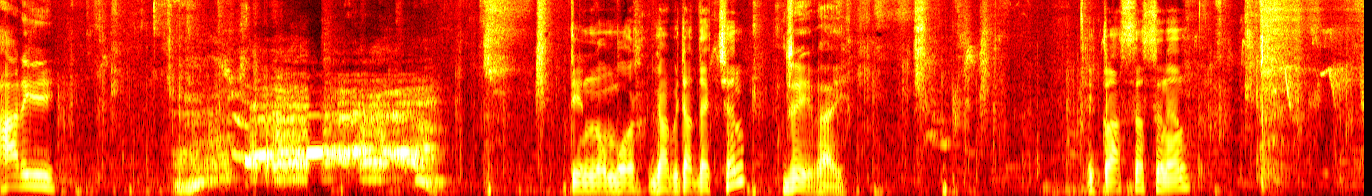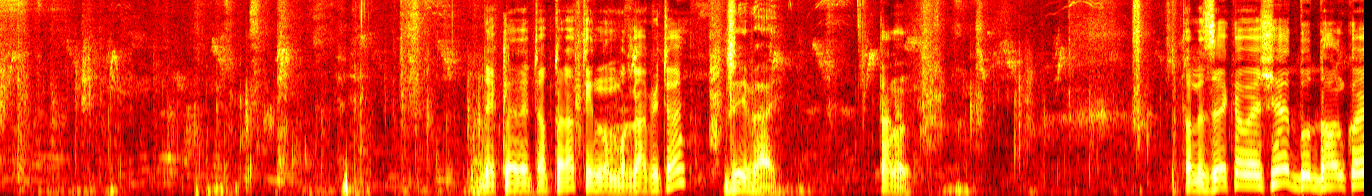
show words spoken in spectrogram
ভারী। তিন নম্বর গাভীটা দেখছেন? জি ভাই। একটু আস্তে আস্তে নেন দেখলেন এটা আপনারা? তিন নম্বর গাভীটা? জি ভাই। টানেন। তাহলে যে কেউ এসে দুধ দহন করে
